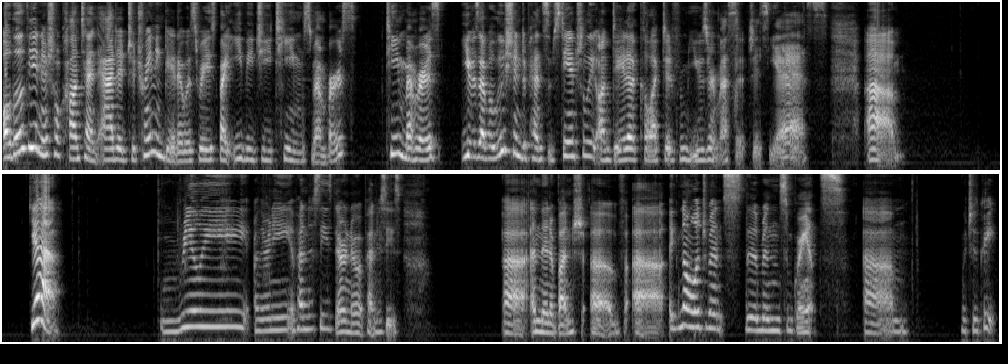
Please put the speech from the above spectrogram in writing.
Although the initial content added to training data was raised by EVG teams members, team members, EVA's evolution depends substantially on data collected from user messages. Yes. Um, yeah. Really? Are there any appendices? There are no appendices. Uh, and then a bunch of uh, acknowledgments. There have been some grants, um, which is great.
